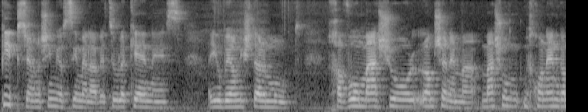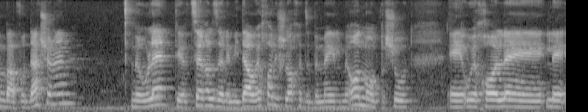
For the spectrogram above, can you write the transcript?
פיפס שאנשים יוצאים אליו, יצאו לכנס, היו ביום השתלמות, חוו משהו, לא משנה מה, משהו מכונן גם בעבודה שלהם, מעולה, תייצר על זה למידה, הוא יכול לשלוח את זה במייל מאוד מאוד פשוט. אה, הוא יכול, אה,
